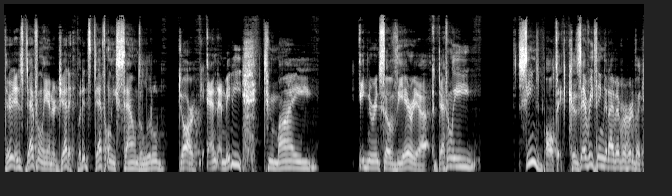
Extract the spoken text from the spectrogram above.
there. It's definitely energetic, but it definitely sounds a little dark, and and maybe to my ignorance of the area, definitely seems Baltic because everything that I've ever heard of, like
